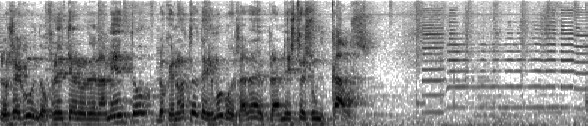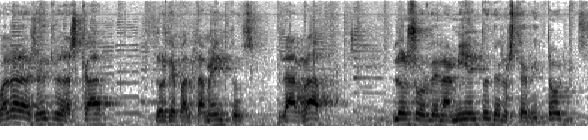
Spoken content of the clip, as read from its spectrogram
Lo segundo, frente al ordenamiento, lo que nosotros dijimos Gonzalo en el plan, esto es un caos. ¿Cuál es la relación entre las CAR, los departamentos, la RAP, los ordenamientos de los territorios?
